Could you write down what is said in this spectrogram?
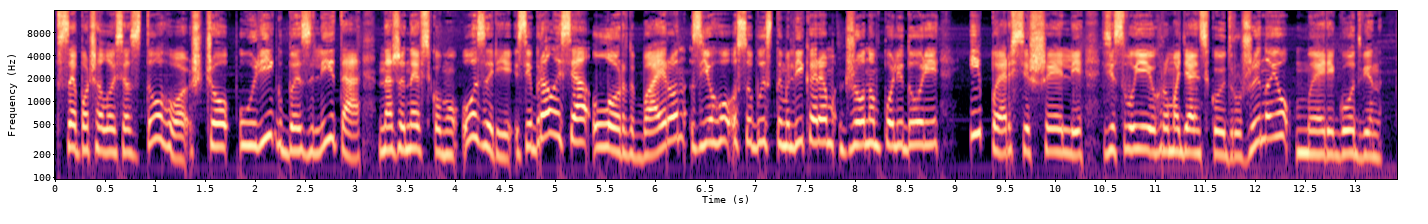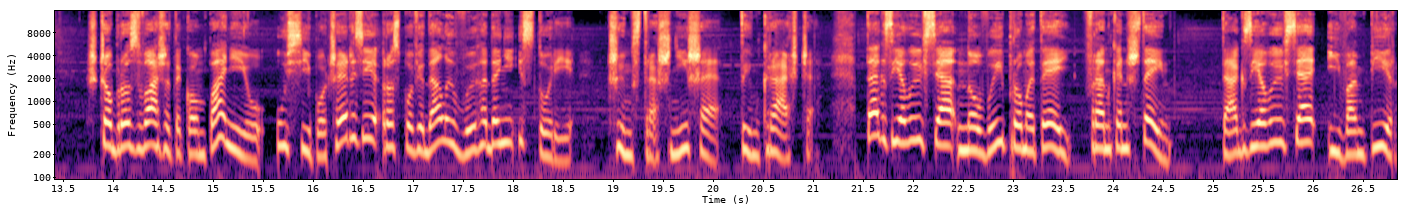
Все почалося з того, що у рік без літа на Женевському озері зібралися лорд Байрон з його особистим лікарем Джоном Полідорі і Персі Шеллі зі своєю громадянською дружиною Мері Годвін. Щоб розважити компанію, усі по черзі розповідали вигадані історії. Чим страшніше, тим краще. Так з'явився новий Прометей Франкенштейн. Так з'явився і вампір.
